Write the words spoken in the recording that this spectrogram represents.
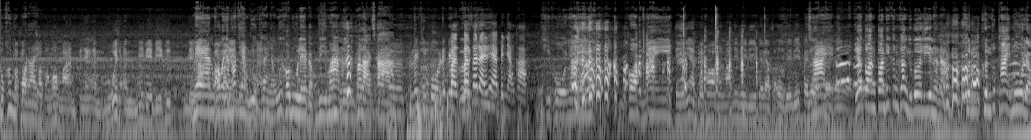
ยกเฮายกพอได้ เขาก็งงว่าอันเป็นยังอันมุ้ยอันมีเบบีคือด็กแมนเขาก็ยันว่าแทงลูกแทงอย่างอุ้ยเขาดูแลแบบดีมากเลยเป็นพระราชาเออเล่นขีโพเล่นเป็นบัตรบัตรเสื้อไหนแทนเป็นอย่างค่ะ ชีโพไง ท้องไง ตีเนี่ยไปพอมันมามีเบบีไปแล้วก็เออเบบีไปเลยใช่ เออแล้วตอนตอนที่ขึ้นเครื่องอยู่เบอร์ลินหั่นน่ะขึ้นขึ้นทุดท้ายหมูแล้ว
